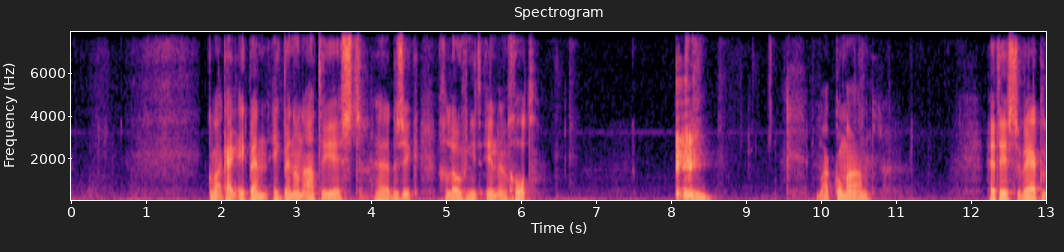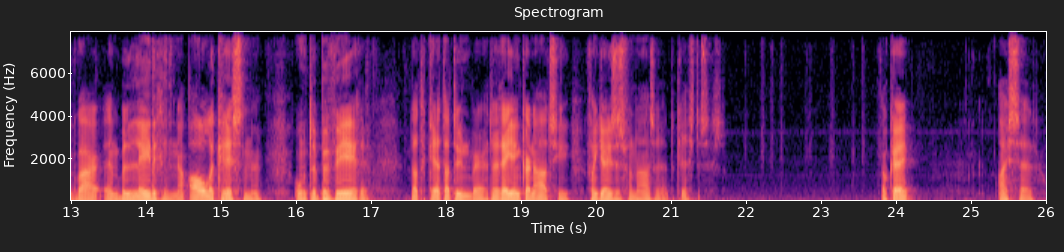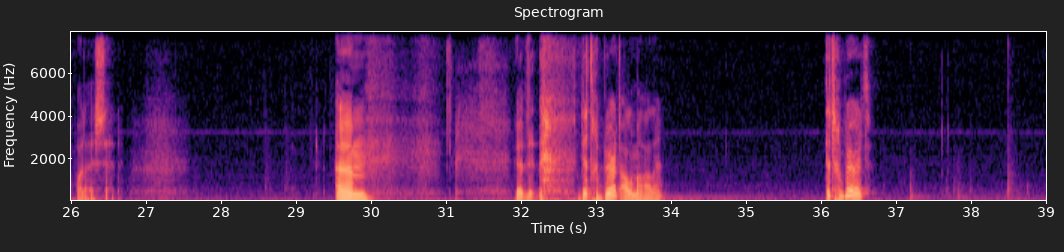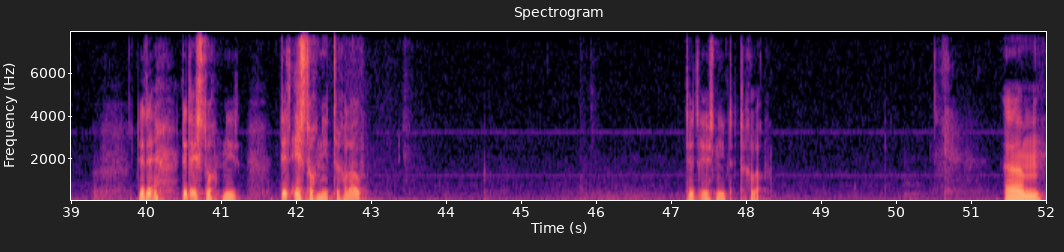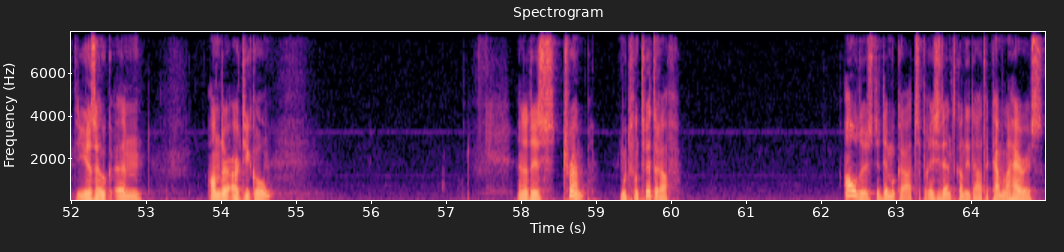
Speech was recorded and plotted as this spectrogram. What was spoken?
Kom maar, kijk, ik ben, ik ben een atheïst, hè, dus ik geloof niet in een god. maar kom aan. Het is werkelijk waar een belediging naar alle christenen om te beweren dat Greta Thunberg de reïncarnatie van Jezus van Nazareth Christus is. Oké? I said what I said. Ehm, dit, gebeurt allemaal, hè? Dit gebeurt. Dit, dit is toch niet. Dit is toch niet te geloven? Dit is niet te geloven. Ehm, hier is ook een ander artikel. En dat is Trump moet van Twitter af. Aldus de democratische presidentkandidaat Kamala Harris.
